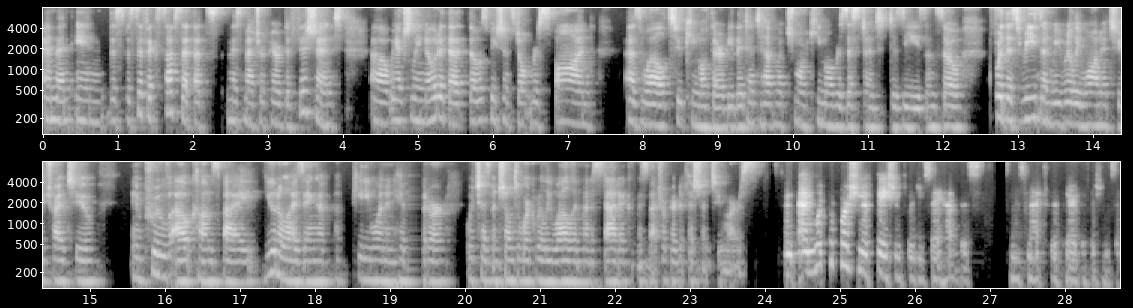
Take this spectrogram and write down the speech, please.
And then in the specific subset that's mismatch repair deficient, uh, we actually noted that those patients don't respond as well to chemotherapy. They tend to have much more chemo resistant disease. And so, for this reason, we really wanted to try to improve outcomes by utilizing a, a PD1 inhibitor, which has been shown to work really well in metastatic mismatch repair deficient tumors. And, and what proportion of patients would you say have this mismatch repair deficiency?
